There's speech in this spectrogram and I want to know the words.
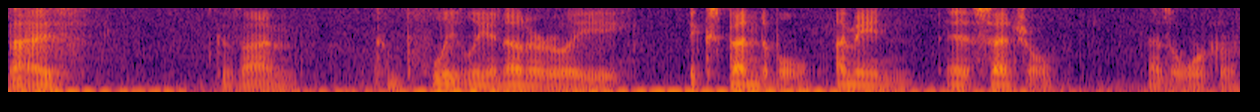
Nice. because I'm completely and utterly expendable. I mean, essential as a worker.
